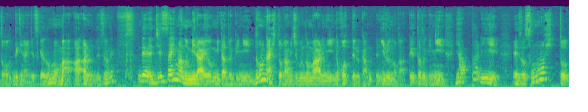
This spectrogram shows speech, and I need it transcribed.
とできないんですけれども、まあ、あるんですよね。で、実際今の未来を見たときに、どんな人が自分の周りに残ってるか、いるのかって言ったときに、やっぱり、え、ー、その人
